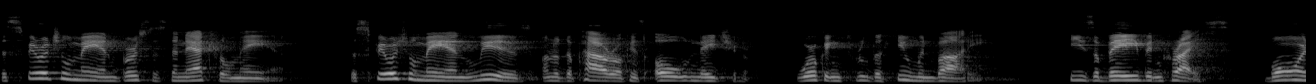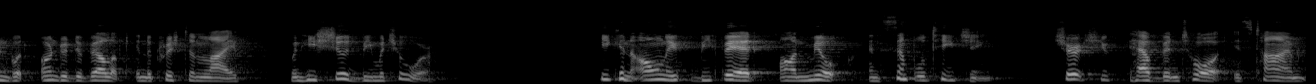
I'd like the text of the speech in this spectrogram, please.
The spiritual man versus the natural man. The spiritual man lives under the power of his old nature, working through the human body. He's a babe in Christ, born but underdeveloped in the Christian life when he should be mature. He can only be fed on milk and simple teaching. Church, you have been taught it's time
